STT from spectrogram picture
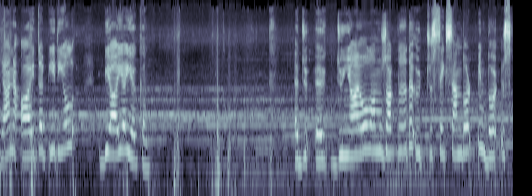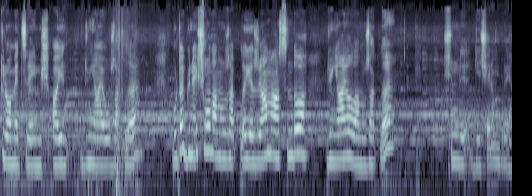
Yani ayda bir yıl bir aya yakın. E, e, dünyaya olan uzaklığı da 384.400 kilometreymiş ayın dünyaya uzaklığı. Burada güneşe olan uzaklığı yazıyor ama aslında o dünyaya olan uzaklığı. Şimdi geçelim buraya.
